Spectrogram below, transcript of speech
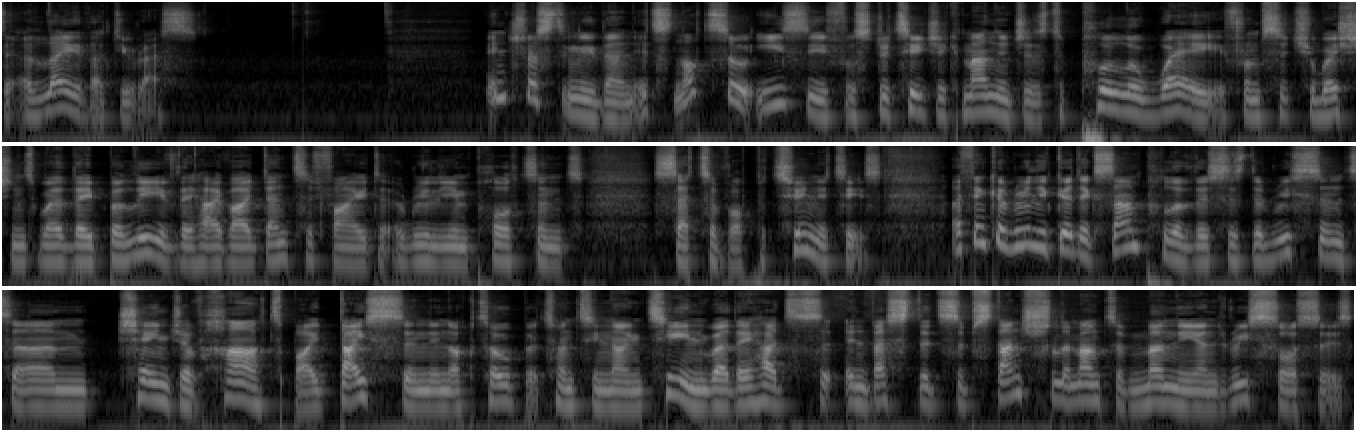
to allay that duress. Interestingly, then, it's not so easy for strategic managers to pull away from situations where they believe they have identified a really important set of opportunities. I think a really good example of this is the recent um, change of heart by Dyson in October 2019, where they had invested substantial amount of money and resources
